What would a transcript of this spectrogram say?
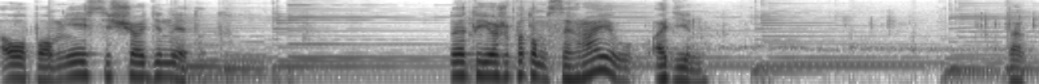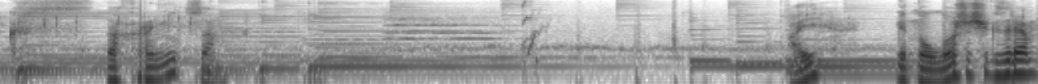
Опа, у меня есть еще один этот. Но это я уже потом сыграю один. Так, сохраниться. Ай, метнул ножичек зря.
